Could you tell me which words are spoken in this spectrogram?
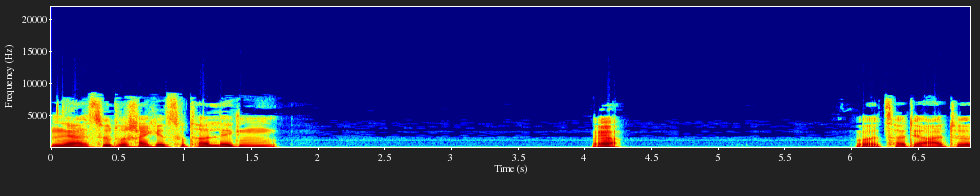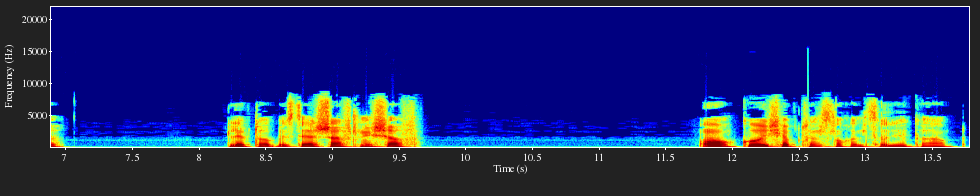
Ja, es wird wahrscheinlich jetzt total laggen. Ja. Weil es halt der alte Laptop ist, der schafft, nicht schafft. Oh, cool, ich habe das noch installiert gehabt.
